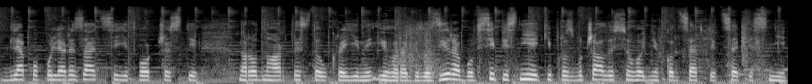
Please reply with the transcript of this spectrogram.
для популяризації творчості народного артиста України Ігора Білозіра, бо всі пісні, які прозвучали сьогодні в концерті, це пісні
